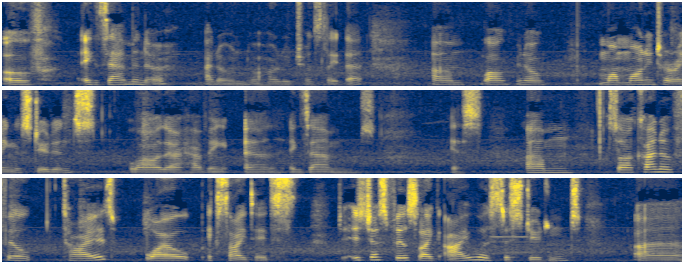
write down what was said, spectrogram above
of examiner. I don't know how to translate that. Um, well, you know, monitoring students while they're having an exams yes um, so i kind of feel tired while excited. It just feels like i was the student uh,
